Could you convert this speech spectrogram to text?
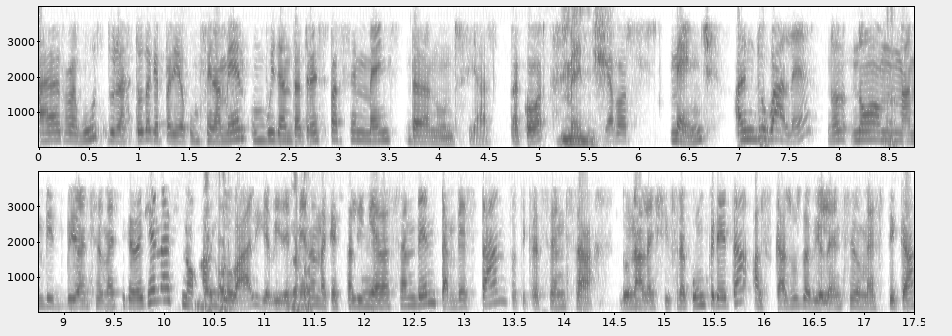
ha rebut durant tot aquest període de confinament un 83% menys de denúncies, d'acord? Menys? Llavors, menys. En global, eh? No, no en Ah. àmbit violència domèstica de gènere, sinó en global. I, evidentment, en aquesta línia descendent també estan, tot i que sense donar la xifra concreta, els casos de violència domèstica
